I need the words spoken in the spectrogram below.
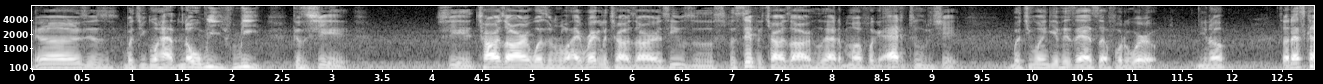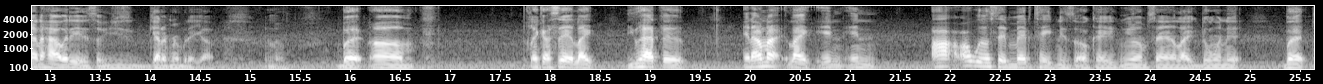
you know, it's just but you gonna have to know me for me, cause shit, shit. Charizard wasn't like regular Charizard. He was a specific Charizard who had a motherfucking attitude and shit. But you wouldn't give his ass up for the world. You know. So that's kind of how it is. So you just gotta remember that, y'all. You know. But um, like I said, like you have to, and I'm not like in in. I, I will say meditating is okay. You know what I'm saying? Like doing it, but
